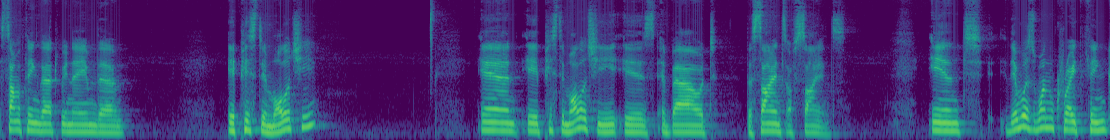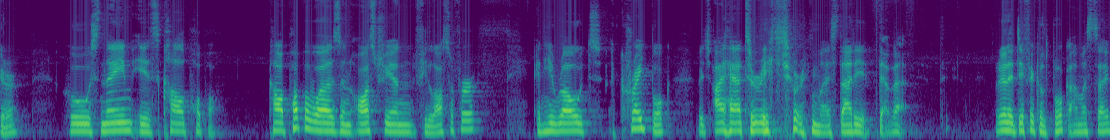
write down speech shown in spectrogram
something that we name the epistemology. And epistemology is about the science of science. And there was one great thinker whose name is Karl Popper. Karl Popper was an Austrian philosopher and he wrote a great book which I had to read during my study. Really difficult book, I must say.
